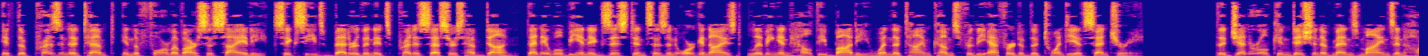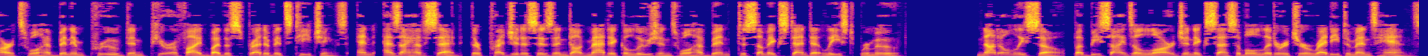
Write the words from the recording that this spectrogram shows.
If the present attempt, in the form of our society, succeeds better than its predecessors have done, then it will be in existence as an organized, living and healthy body when the time comes for the effort of the 20th century. The general condition of men's minds and hearts will have been improved and purified by the spread of its teachings, and, as I have said, their prejudices and dogmatic illusions will have been, to some extent at least, removed. Not only so, but besides a large and accessible literature ready to men's hands,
